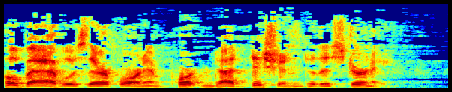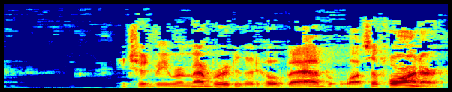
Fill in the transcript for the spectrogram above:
Hobab was therefore an important addition to this journey. It should be remembered that Hobab was a foreigner.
